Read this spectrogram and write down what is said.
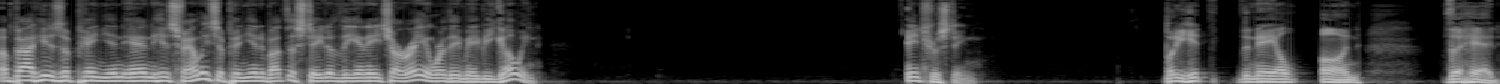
about his opinion and his family's opinion about the state of the NHRA and where they may be going. Interesting. But he hit the nail on the head.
